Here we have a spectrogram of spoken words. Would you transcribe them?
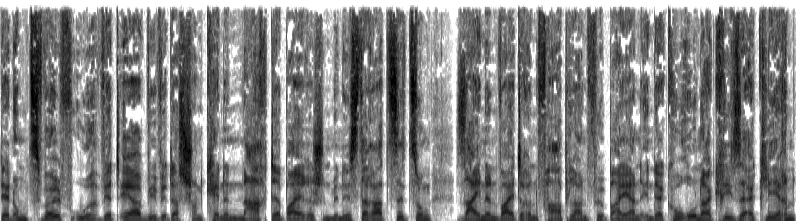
denn um 12 Uhr wird er, wie wir das schon kennen, nach der bayerischen Ministerratssitzung seinen weiteren Fahrplan für Bayern in der Corona-Krise erklären.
